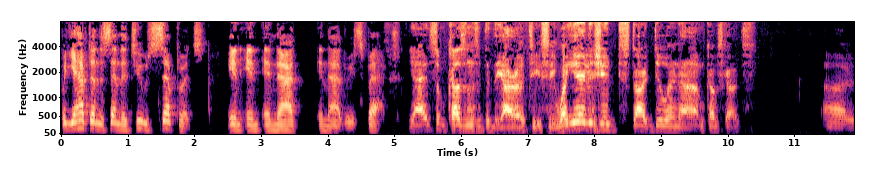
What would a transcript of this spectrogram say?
but you have to understand they're two separate in, in, in that in that respect. Yeah, I had some cousins that did the ROTC. What year did you start doing um, Cub Scouts? Uh,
